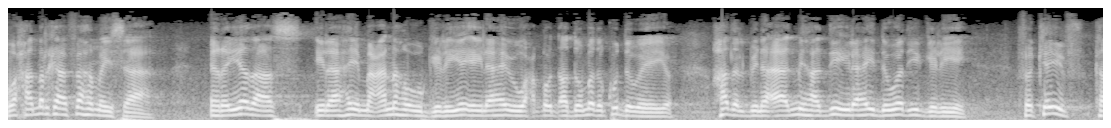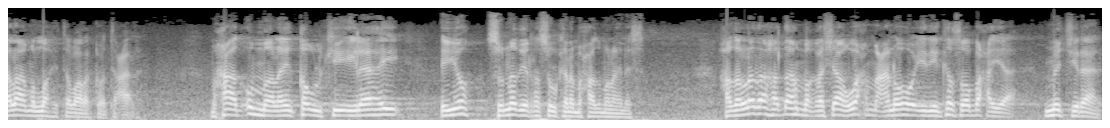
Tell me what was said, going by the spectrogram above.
Waxaad markaa fahmaysaa erayadaas ilaahay macnaha uu geliyey ilaahay uu addoommada ku daweeyo hadal bini aadmi haddii ilaahay dawadii geliyey. Fa kayf kalaam allahi tabaaraka wa tacaala. Maxaad u malayn qowlkii ilaahay iyo sunnadii rasuulkana maxaad u malaynaysaa hadallada haddaad maqashaan wax macnohoo idinka soo baxaya ma jiraan.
